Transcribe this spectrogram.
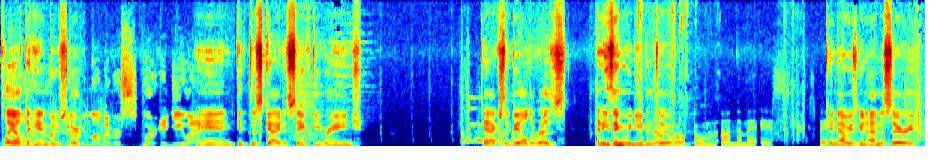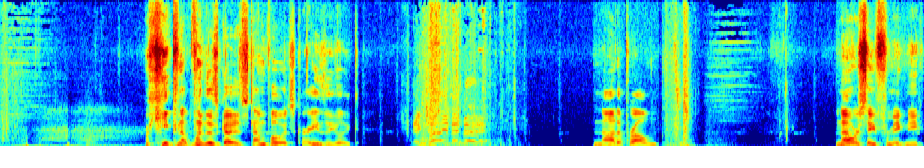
play out the hand booster and get this guy to safety range to actually be able to res anything we need him to. Okay, now he's gonna emissary. We're keeping up with this guy's tempo. It's crazy. Like, not a problem. Now we're safe from Igni.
